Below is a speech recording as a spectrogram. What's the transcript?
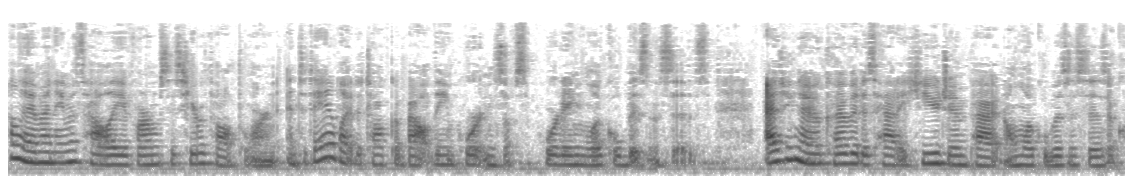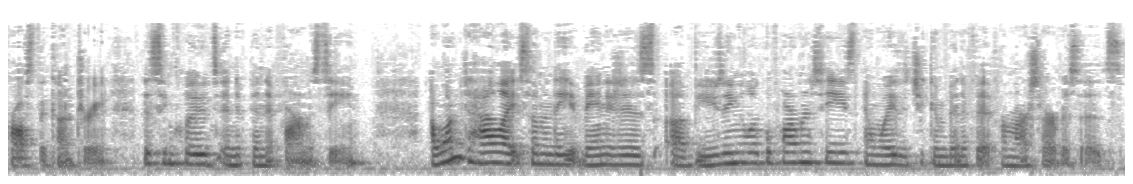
Hello, my name is Holly, a pharmacist here with Hawthorne, and today I'd like to talk about the importance of supporting local businesses. As you know, COVID has had a huge impact on local businesses across the country. This includes independent pharmacy. I wanted to highlight some of the advantages of using local pharmacies and ways that you can benefit from our services.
